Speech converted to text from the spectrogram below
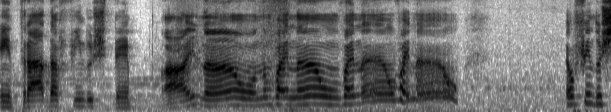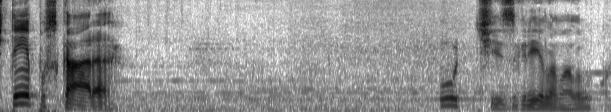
Entrada fim dos tempos. Ai, não, não vai não, vai não, vai não. É o fim dos tempos, cara. Putz, grila, maluco.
